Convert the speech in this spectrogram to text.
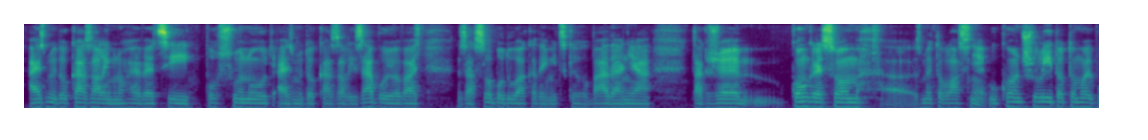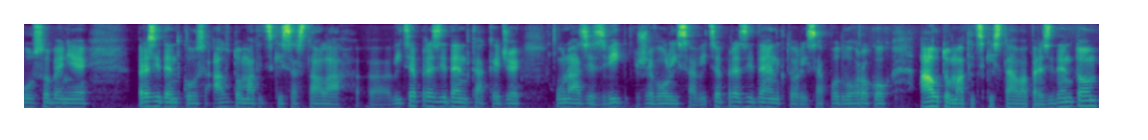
aj sme dokázali mnohé veci posunúť, aj sme dokázali zabojovať za slobodu akademického bádania. Takže kongresom e, sme to vlastne ukončili, toto moje pôsobenie. Prezidentkou automaticky sa stala e, viceprezidentka, keďže u nás je zvyk, že volí sa viceprezident, ktorý sa po dvoch rokoch automaticky stáva prezidentom.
